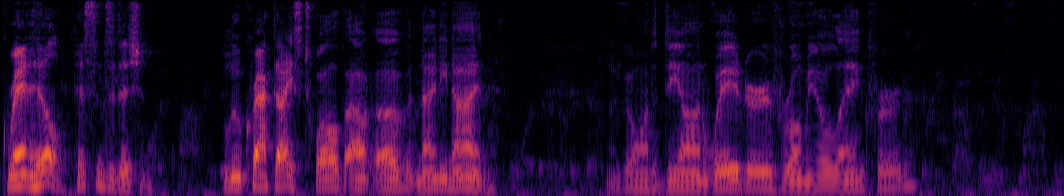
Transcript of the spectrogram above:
Grant Hill, Pistons edition. Blue cracked ice, 12 out of 99. We go on to Dion Waiters, Romeo Langford, 30,000 new smiles and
